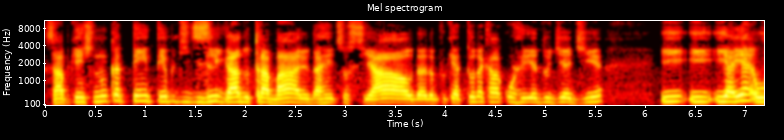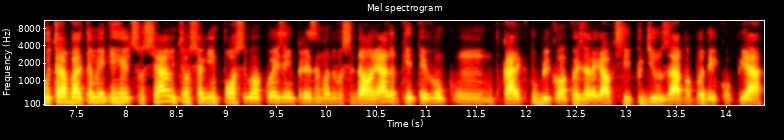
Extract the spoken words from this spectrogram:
Sabe? Porque a gente nunca tem tempo de desligar do trabalho, da rede social, da, porque é toda aquela correria do dia a dia e, e, e, aí o trabalho também tem rede social, então se alguém posta alguma coisa, a empresa manda você dar uma olhada, porque teve um, um cara que publicou uma coisa legal que você podia usar para poder copiar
